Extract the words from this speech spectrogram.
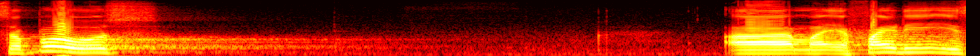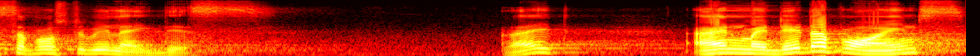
Suppose uh, my FID is supposed to be like this right and my data points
